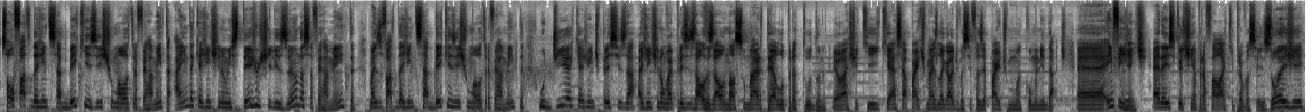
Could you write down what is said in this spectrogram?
Só o fato da gente saber que existe uma outra ferramenta, ainda que a gente não esteja utilizando essa ferramenta, mas o fato da gente saber que existe uma outra ferramenta, o dia que a gente precisar, a gente não vai precisar usar o nosso martelo para tudo, né? Eu acho que, que essa é a parte mais legal de você fazer parte de uma comunidade. É, enfim, gente, era isso que eu tinha para falar aqui para vocês hoje.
